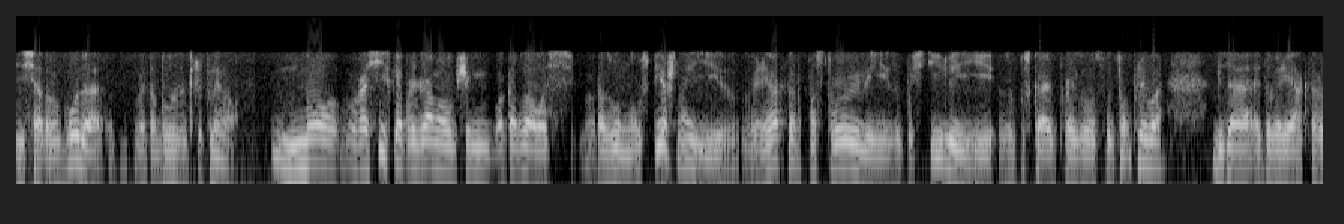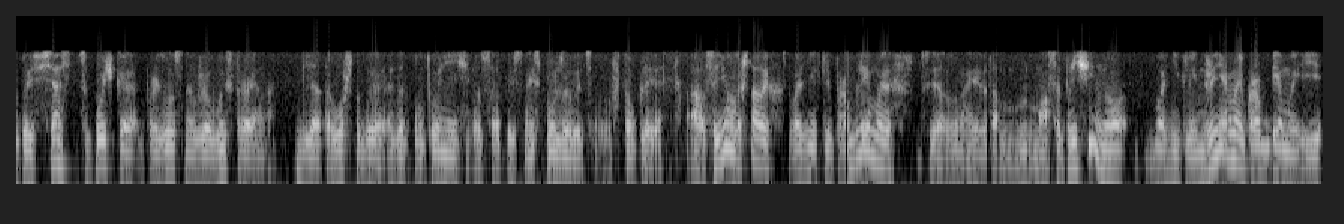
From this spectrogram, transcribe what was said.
2010 года это было закреплено. Но российская программа, в общем, оказалась разумно успешной, и реактор построили, и запустили, и запускают производство топлива для этого реактора. То есть вся цепочка производственная уже выстроена для того, чтобы этот плутоний, соответственно, использовать в топливе. А в Соединенных Штатах возникли проблемы, связанные там масса причин, но возникли инженерные проблемы, и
